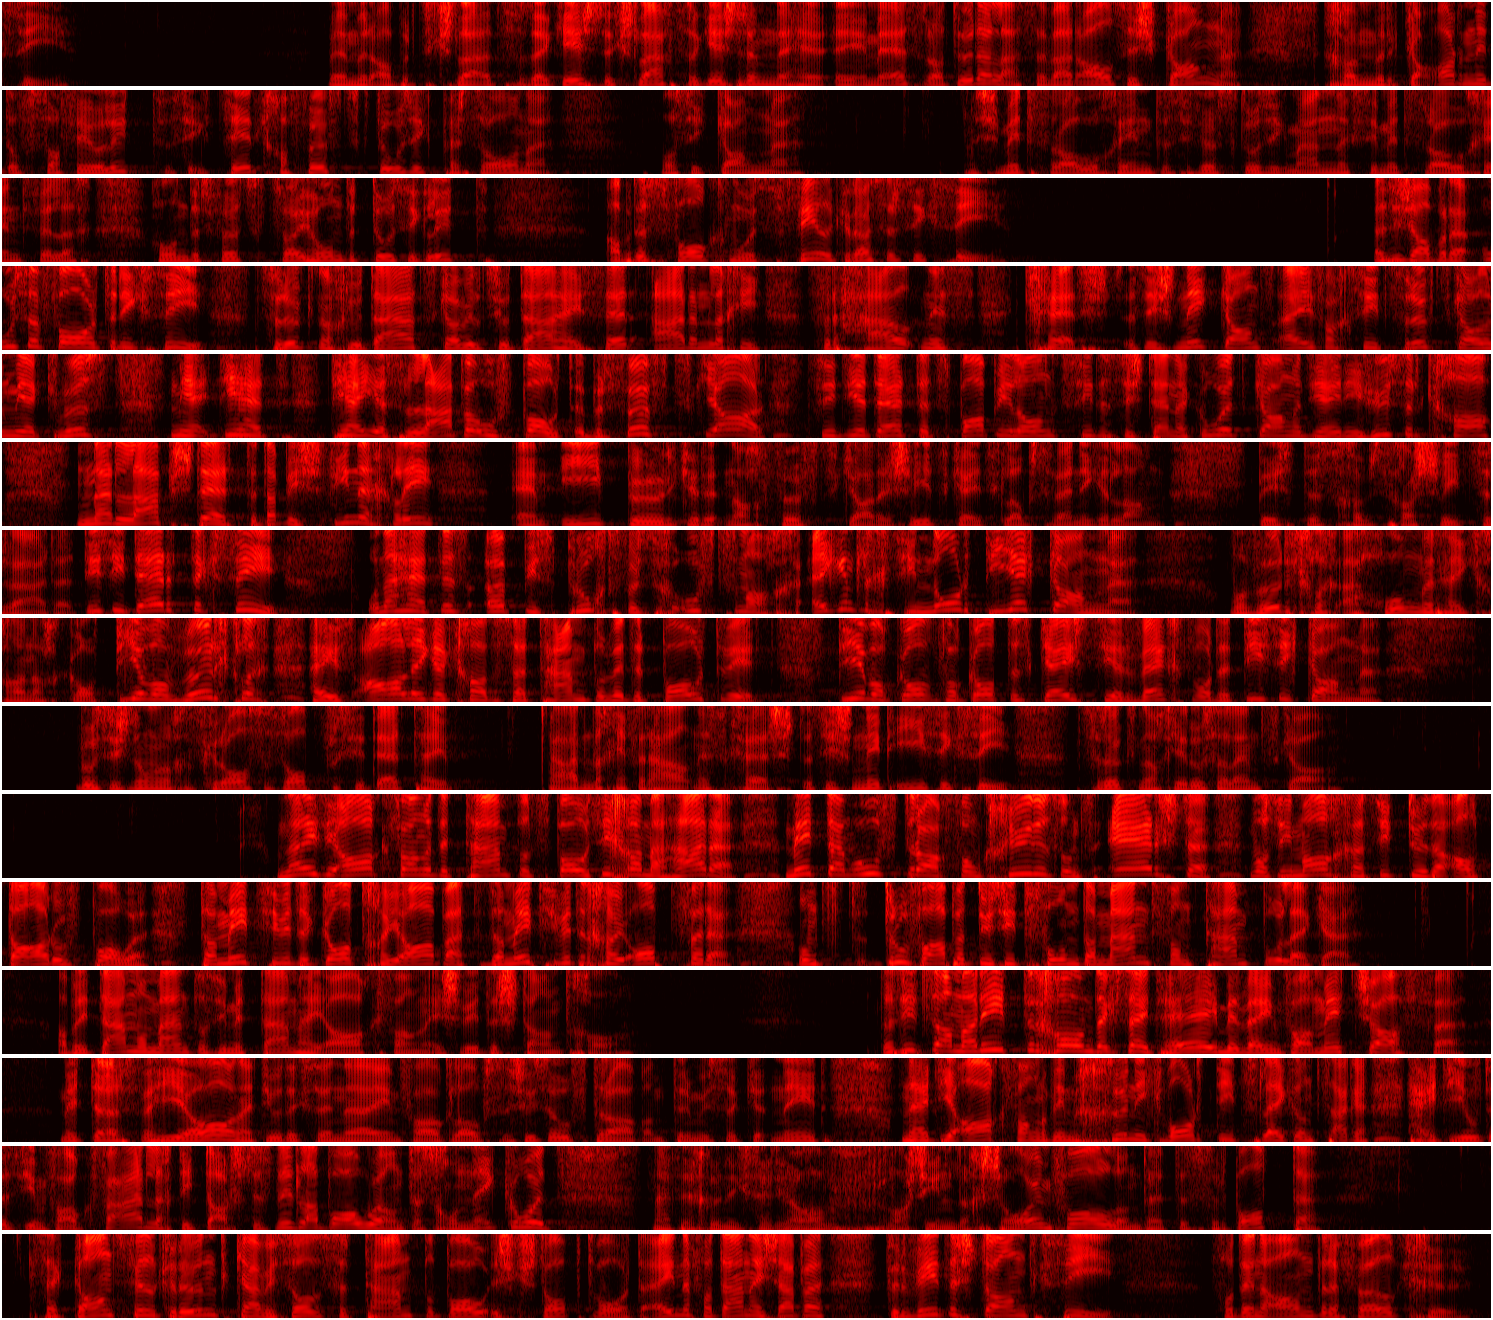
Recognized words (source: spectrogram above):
Wenn wir aber das, Register, das Geschlechtsregister im Esra durchlesen, wer alles ist gegangen, kommen wir gar nicht auf so viele Leute. Es sind ca. 50'000 Personen, die sind gegangen. Es ist mit Frau und Kind, es waren 50'000 Männer, mit Frau und Kind vielleicht 150'000, 200'000 Leute. Aber das Volk muss viel grösser sein. Es war aber eine Herausforderung, zurück nach Judäa zu gehen, weil Judäa haben sehr ärmliche Verhältnisse geherrscht. Es war nicht ganz einfach, zurückzugehen, weil wir gewusst die, hat, die haben ein Leben aufgebaut. Über 50 Jahre waren die dort in Babylon, das ist denen gut gegangen, die haben die Häuser gehabt. Und dann lebst du dort, da bist du ein bisschen ähm, eingebürgert nach 50 Jahren. In der Schweiz geht es, glaube ich, weniger lang, bis das Schweizer werden Die waren dort. Gewesen. Und dann hat es etwas gebraucht, für sich aufzumachen. Eigentlich sind nur die gegangen, die wirklich einen Hunger hatten nach Gott. Die, die wirklich ein Anliegen hatten, dass ein Tempel wieder gebaut wird. Die, die von Gottes Geist erweckt wurden, die sind gegangen. Weil es nur noch ein grosses Opfer war, dort haben ärmliche Verhältnisse geherrscht. Es war nicht easy, zurück nach Jerusalem zu gehen. Und dann haben sie angefangen, den Tempel zu bauen. Sie kommen her mit dem Auftrag vom Kyros und das Erste, was sie machen, sie den Altar aufbauen, damit sie wieder Gott anbeten können, damit sie wieder opfern können. Und darauf arbeiten sie das Fundament vom Tempel legen. Aber in dem Moment, wo sie mit dem haben angefangen haben, ist Widerstand gekommen. Da sind die Samariter gekommen und haben gesagt, hey, wir wollen mitarbeiten wir dürfen hier auch. Und hat Judah gesagt, nein, im Fall glaubst du, das ist unser Auftrag und wir müssen nicht. Und dann hat die angefangen, beim König Worte einzulegen und zu sagen, hey, die Juden sind im Fall gefährlich, die darfst du das nicht bauen und das kommt nicht gut. Dann hat der König gesagt, ja, wahrscheinlich schon im Fall und hat das verboten. Es hat ganz viele Gründe gegeben, wieso der Tempelbau ist gestoppt wurde. Einer von denen war eben der Widerstand von den anderen Völkern.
